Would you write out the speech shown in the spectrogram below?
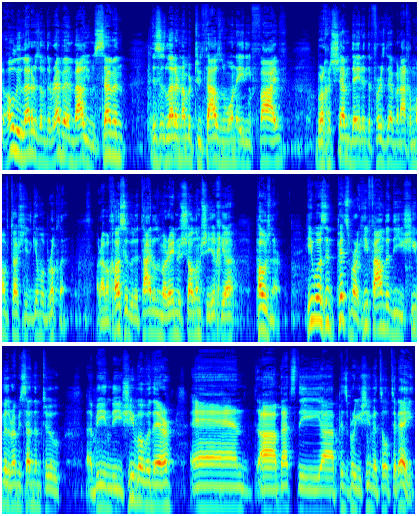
The Holy Letters of the Rebbe in Volume 7. This is letter number 2185. Baruch Hashem dated the first day of Menachem Av Toshid Gimel, Brooklyn. Rabbi Chassid with the title Morenu Shalom Sheyichya Posner. He was in Pittsburgh. He founded the yeshiva. The Rebbe sent him to uh, be in the yeshiva over there. And uh, that's the uh, Pittsburgh yeshiva till today.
